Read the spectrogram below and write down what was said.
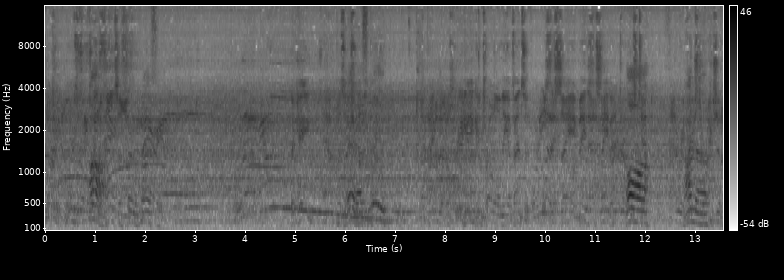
Fleury moves it over Ah, he's trying to. The Kings have Yeah, possession. that's me. The Penguins regain control on the offensive. What a save. Made that save after it Oh, was tipped. Had a I reverse know. direction.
